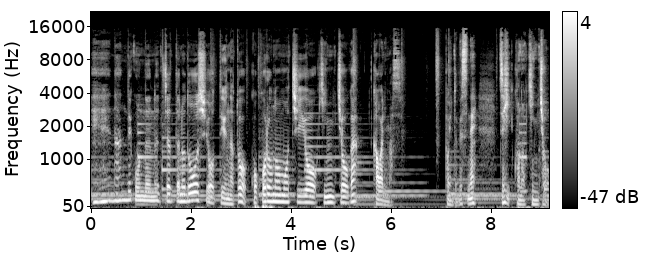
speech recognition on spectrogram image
えー、なんでこんなになっちゃったの？どうしようっていうんだと心の持ちよう緊張が変わります。ポイントですね。ぜひこの緊張、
